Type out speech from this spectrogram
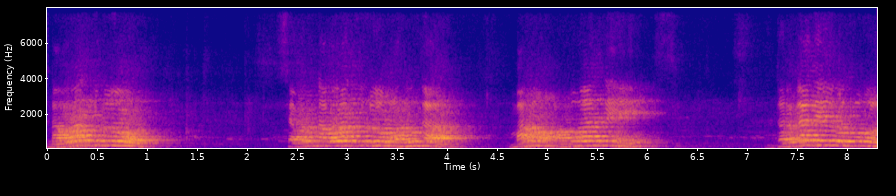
నవరాత్రుల్లో శవర నవరాత్రుల్లో భాగంగా మనం అమ్మవారిని దుర్గాదేవి రూపంలో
